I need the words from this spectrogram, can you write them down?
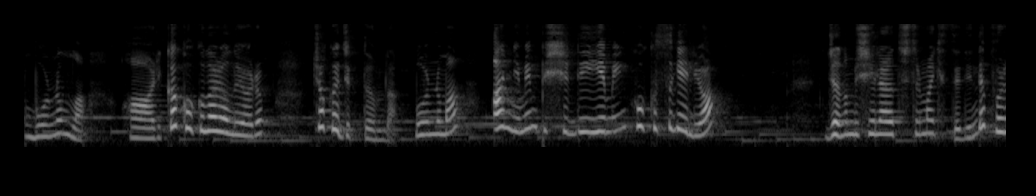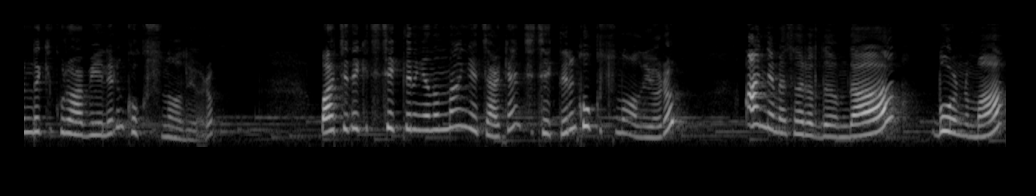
Burnumla harika kokular alıyorum. Çok acıktığımda burnuma annemin pişirdiği yemeğin kokusu geliyor. Canım bir şeyler atıştırmak istediğinde fırındaki kurabiyelerin kokusunu alıyorum. Bahçedeki çiçeklerin yanından geçerken çiçeklerin kokusunu alıyorum. Anneme sarıldığımda burnuma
